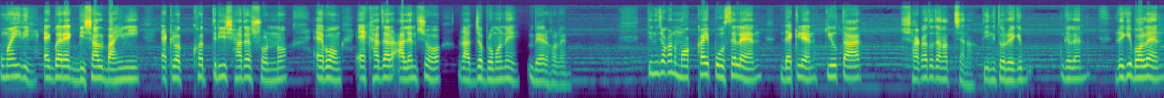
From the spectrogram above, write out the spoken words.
হুমাইরি একবার এক বিশাল বাহিনী এক লক্ষ ত্রিশ হাজার সৈন্য এবং এক হাজার আলেমসহ রাজ্য ভ্রমণে বের হলেন। তিনি যখন মক্কায় পৌঁছলেন, দেখলেন কেউ তার স্বাগত জানাচ্ছে না। তিনি তো রেগে গেলেন। রেগে বলেন,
